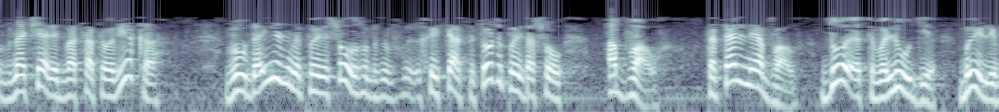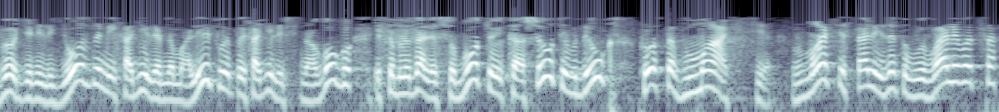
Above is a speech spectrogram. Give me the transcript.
в начале 20 века в иудаизме произошел, в христианстве тоже произошел обвал, тотальный обвал. До этого люди были вроде религиозными, ходили на молитвы, приходили в синагогу и соблюдали субботу и кашут, и вдруг просто в массе, в массе стали из этого вываливаться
